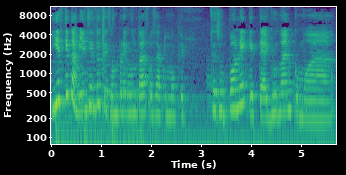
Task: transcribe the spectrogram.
Y es que también siento que son preguntas, o sea, como que se supone que te ayudan como a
